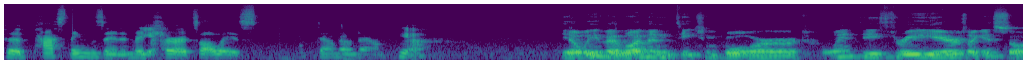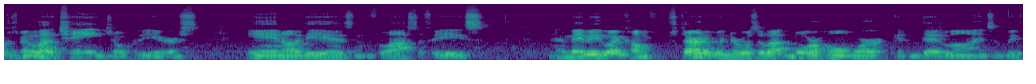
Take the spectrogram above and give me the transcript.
to pass things in and make Yeah. sure it's always down, down, down. Yeah. Yeah, we've uh, well, I've been teaching for 23 years, I guess. So there's been a lot of change over the years in ideas and philosophies. And maybe I come started when there was a lot more homework and deadlines, and we've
